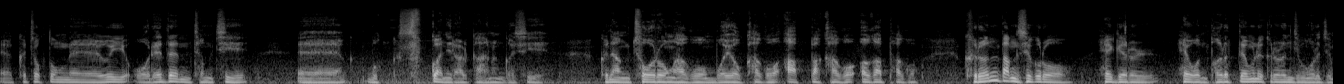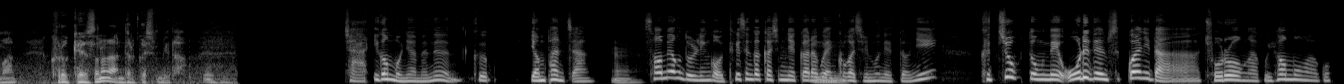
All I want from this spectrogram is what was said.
에, 그쪽 동네의 오래된 정치 에, 뭐 습관이랄까 하는 것이 그냥 조롱하고 모욕하고 압박하고 억압하고 그런 방식으로 해결을 해온 버릇 때문에 그러는지 모르지만 그렇게 해서는 안 될 것입니다. 자, 이건 뭐냐면은 그 연판장 음. 서명 돌린 거 어떻게 생각하십니까라고 음. 앵커가 질문했더니 그쪽 동네 오래된 습관이다. 조롱하고 혐오하고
